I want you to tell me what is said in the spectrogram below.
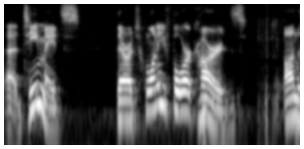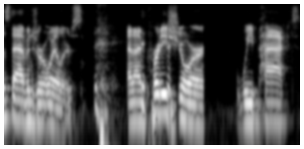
uh, teammates. There are 24 cards on the Stavanger Oilers, and I'm pretty sure we packed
